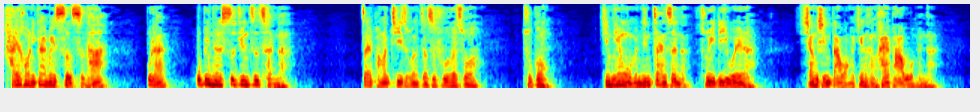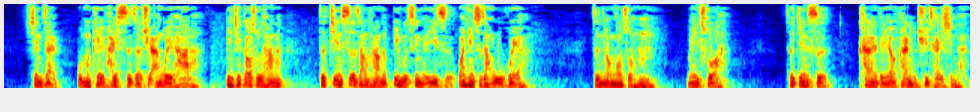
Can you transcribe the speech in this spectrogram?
还好你刚才没射死他，不然我变成弑君之臣了。在旁的祭主呢，则是附和说：“主公，今天我们已经战胜了，足以立威了。相信大王已经很害怕我们了。现在我们可以派使者去安慰他了，并且告诉他呢，这箭射伤他呢，并不是你的意思，完全是场误会啊。”郑庄公说：“嗯，没错啊，这件事看来得要派你去才行啊，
